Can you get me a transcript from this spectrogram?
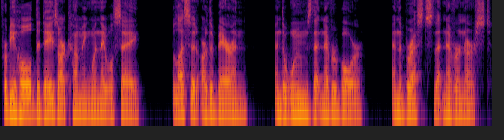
For behold, the days are coming when they will say, Blessed are the barren, and the wombs that never bore, and the breasts that never nursed.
